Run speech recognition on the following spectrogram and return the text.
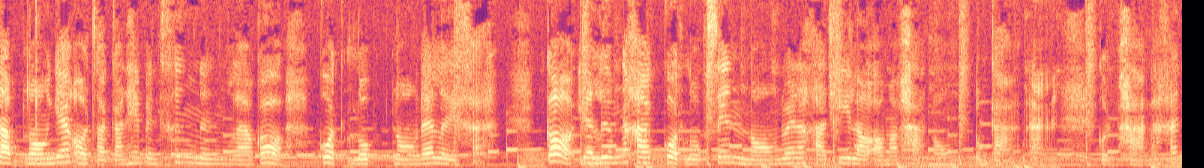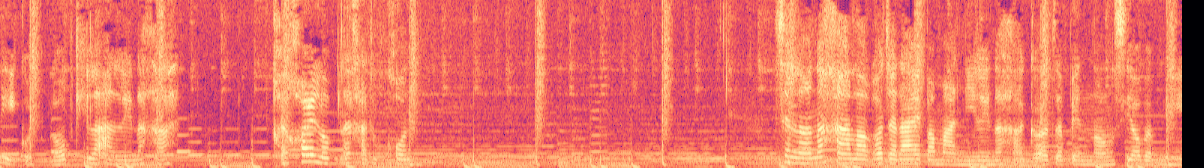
จับน้องแยกออกจากกันให้เป็นครึ่งหนึ่งแล้วก็กดลบน้องได้เลยค่ะ ก็อย่าลืมนะคะกดลบเส้นน้องด้วยนะคะ ที่เราเอามาผ่าน้องตรงกลางอะกดผ่านนะคะนี่กดลบทีละอันเลยนะคะ ค่อยๆลบนะคะทุกคน เสร็จแล้วนะคะเราก็จะได้ประมาณนี้เลยนะคะ ก็จะเป็นน้องเซี่ยวแบบนี้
